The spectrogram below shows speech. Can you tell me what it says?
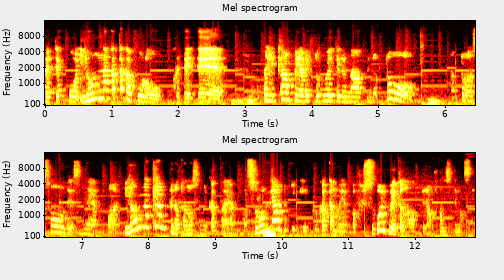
べてこういろんな方がフォローくれて、やっぱりキャンプやる人増えてるなっていうのと、とはそうですねやっぱいろんなキャンプの楽しみ方やっぱソロキャンプに行く方もやっぱすごい増えたなっていうのは感じてますね。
